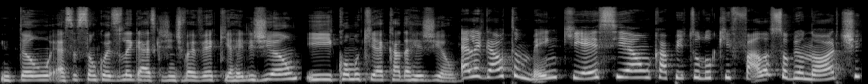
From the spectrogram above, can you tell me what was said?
Então, essas são coisas legais que a gente vai ver aqui, a religião e como que é cada região. É legal também que esse é um capítulo que fala sobre o norte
